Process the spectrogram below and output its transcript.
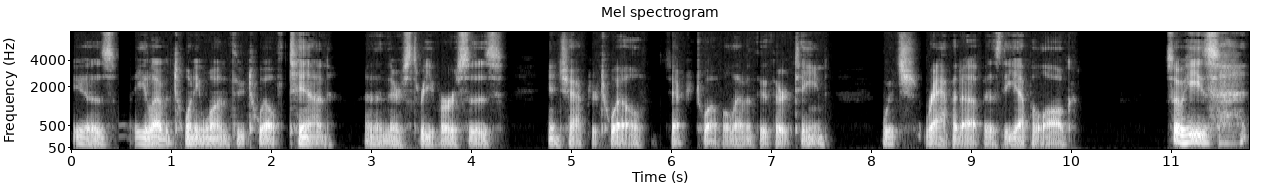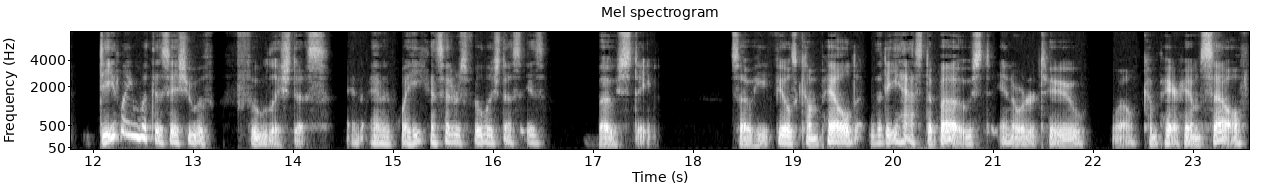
is 1121 through 1210. And then there's three verses in chapter 12, chapter 12, 11 through 13, which wrap it up as the epilogue. So he's dealing with this issue of foolishness. And, and what he considers foolishness is boasting. So he feels compelled that he has to boast in order to, well, compare himself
